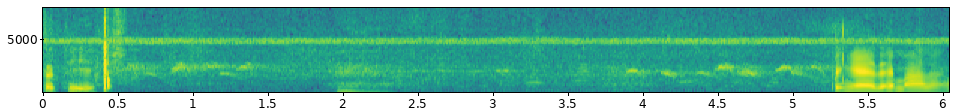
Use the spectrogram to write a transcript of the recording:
สักทีเป็นไงได้มาแล้ว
